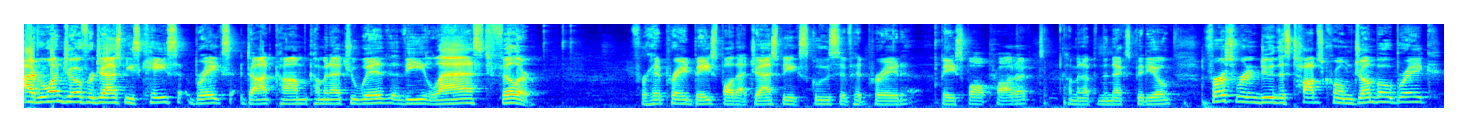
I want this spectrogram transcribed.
Hi, everyone. Joe for jaspyscasebreaks.com coming at you with the last filler for Hit Parade Baseball, that Jaspy exclusive Hit Parade Baseball product coming up in the next video. First, we're going to do this Topps Chrome Jumbo break,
